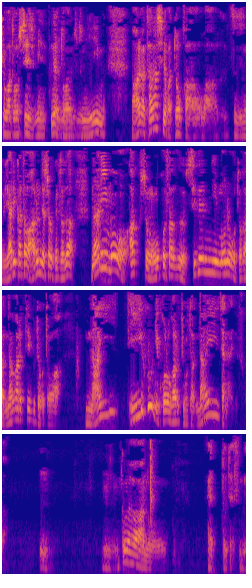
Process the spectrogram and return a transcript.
共和党支持、みね、とか普通にいい、まああれが正しいのかどうかは、やり方はあるんでしょうけど、だ何もアクションを起こさず、自然に物事が流れていくということは、ない、いい風に転がるということはないじゃないですか。うん。うん。これは、あの、えっとですね、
